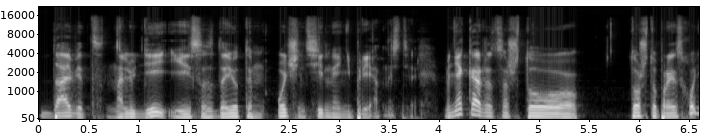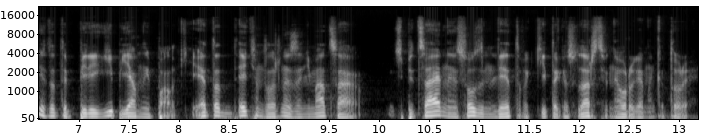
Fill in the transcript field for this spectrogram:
давит на людей и создает им очень сильные неприятности. Мне кажется, что то, что происходит, это перегиб явной палки. Это, этим должны заниматься специальные, созданы для этого какие-то государственные органы, которые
